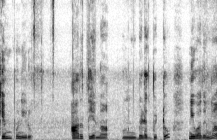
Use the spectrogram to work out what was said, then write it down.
ಕೆಂಪು ನೀರು ಆರತಿಯನ್ನು ಬೆಳಗ್ಬಿಟ್ಟು ನೀವು ಅದನ್ನು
